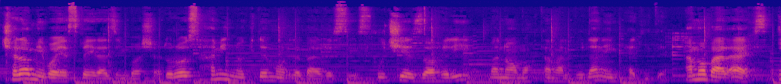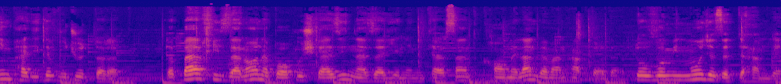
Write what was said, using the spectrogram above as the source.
چرا میبایست غیر از این باشه؟ درست همین نکته مورد بررسی است. پوچی ظاهری و نامحتمل بودن این پدیده. اما برعکس این پدیده وجود دارد و برخی زنان باهوش که از این نظریه نمیترسند کاملا به من حق دادند دومین موج ضد حمله.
